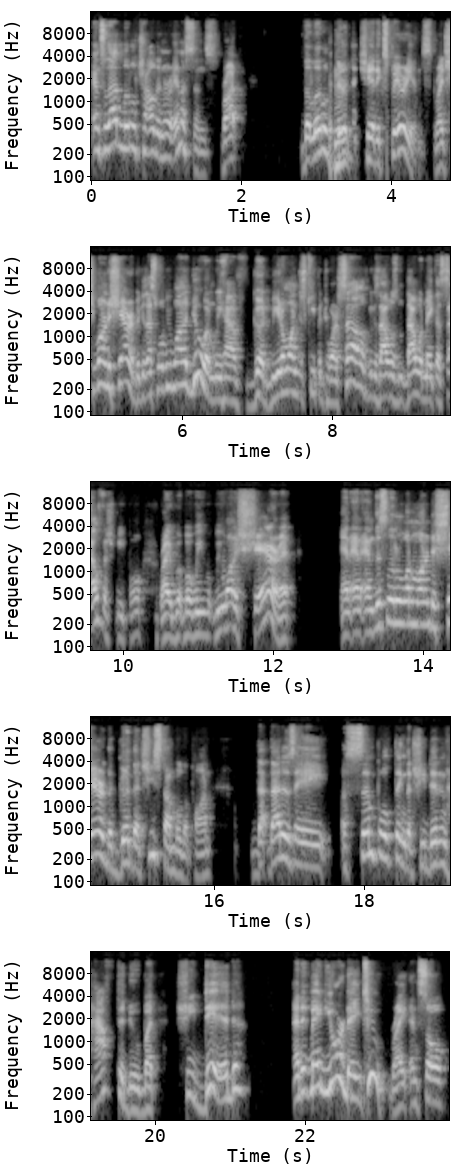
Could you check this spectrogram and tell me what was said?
and so that little child in her innocence brought the little good that she had experienced right? She wanted to share it because that's what we want to do when we have good. We don't want to just keep it to ourselves because that was that would make us selfish people right? But, but we we want to share it. And, and and this little one wanted to share the good that she stumbled upon. That that is a a simple thing that she didn't have to do but she did and it made your day too right? And so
